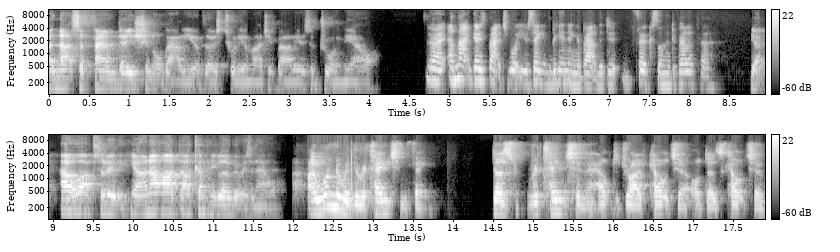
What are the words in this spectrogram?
And that's a foundational value of those Twilio magic values of drawing the owl. Right. And that goes back to what you were saying at the beginning about the de- focus on the developer. Yeah. Oh, absolutely. Yeah. And our, our company logo is an owl. I wonder with the retention thing, does retention help to drive culture or does culture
